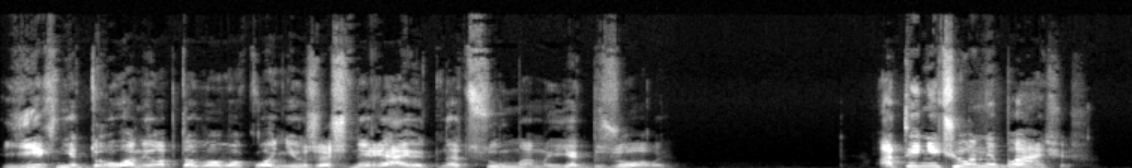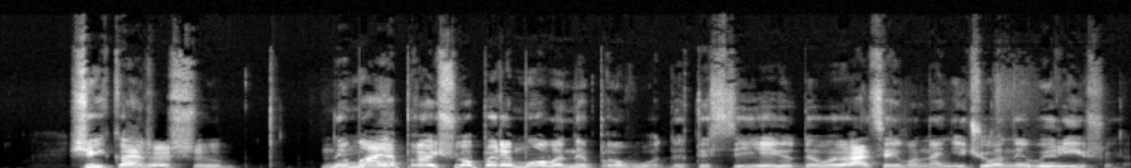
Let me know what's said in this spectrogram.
Їхні дрони оптоволоконні вже шниряють над сумами, як бджоли. А ти нічого не бачиш. Ще й кажеш, немає про що перемовини проводити з цією делегацією, вона нічого не вирішує.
